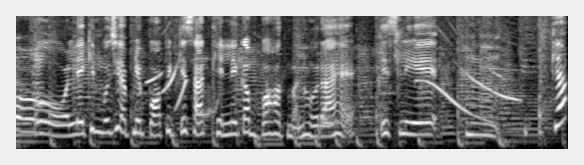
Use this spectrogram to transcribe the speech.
ओ, लेकिन मुझे अपने पॉपिट के साथ खेलने का बहुत मन हो रहा है। इसलिए हम्म, क्या?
